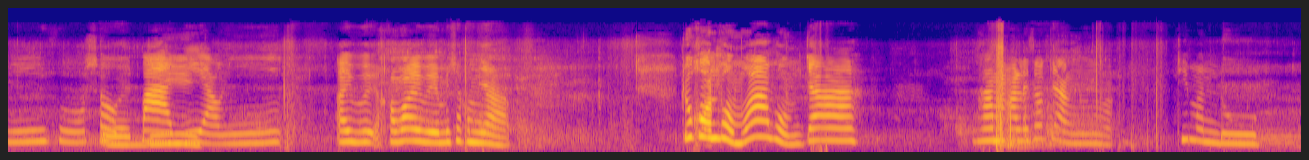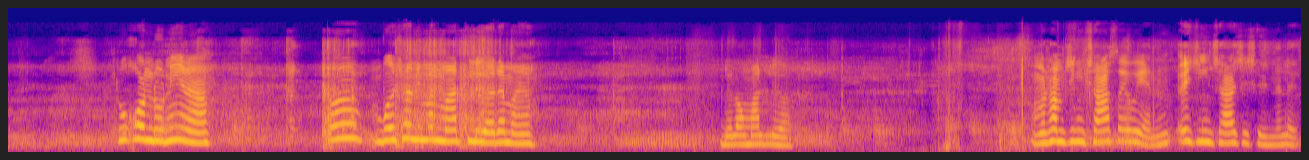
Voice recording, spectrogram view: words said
นี่คือตบปลาเดียวนี้ไอเวคำว่าไอเวไม่ใช่คำหยาบทุกคนผมว่าผมจะทำอะไรสักอย่างหนึ่งอะที่มันดู ทุกคนดูนี่นะ เวอร์ชันนี้มันมัดเรือได้ไหมอะเดี๋ยวลองมัดเรือผมมาทำชิงช้าไซเวนเอ้ยชิงช้าเฉยๆนั่นแหละ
